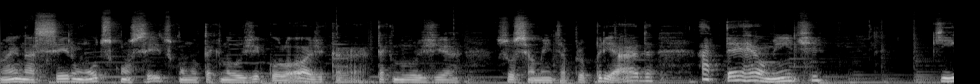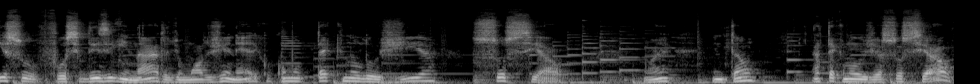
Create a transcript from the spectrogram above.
é? nasceram outros conceitos como tecnologia ecológica, tecnologia socialmente apropriada, até realmente que isso fosse designado de um modo genérico como tecnologia social. Não é? Então, a tecnologia social,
